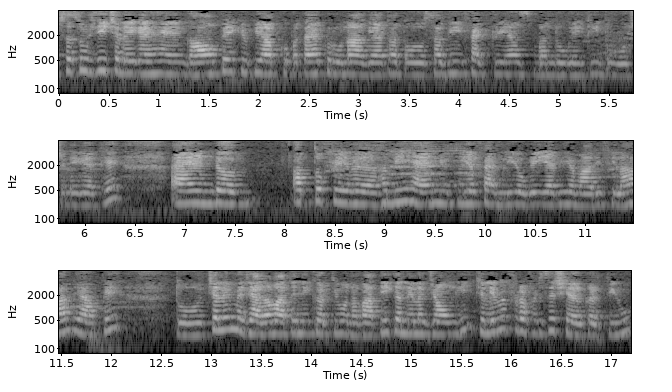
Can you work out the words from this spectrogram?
ससुर जी चले गए हैं गाँव पे, क्योंकि आपको पता है कोरोना आ गया था तो सभी फैक्ट्रियाँ बंद हो गई थी तो वो चले गए थे। एंड अब तो फिर हम ही हैं न्यूक्लियर फैमिली हो गई अभी हमारी फ़िलहाल यहाँ पे। तो चले मैं ज़्यादा बातें नहीं करती हूँ ना बातें ही करने लग जाऊँगी। चलिए, मैं फटाफट से शेयर करती हूँ।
